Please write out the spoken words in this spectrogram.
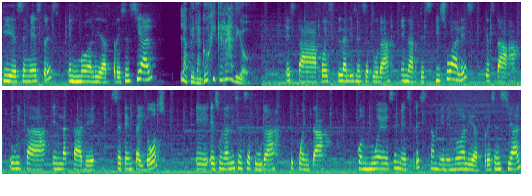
10 semestres en modalidad presencial. La Pedagógica Radio. Está pues la licenciatura en artes visuales que está ubicada en la calle 72 eh, es una licenciatura que cuenta con nueve semestres, también en modalidad presencial.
